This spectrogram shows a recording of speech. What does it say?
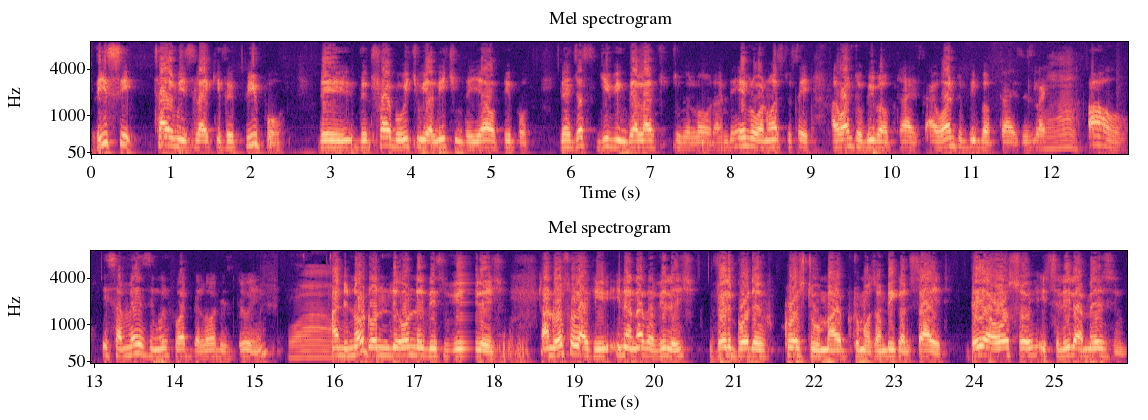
this time is like the people, the the tribe which we are reaching, the Yao people, they're just giving their life to the Lord, and everyone wants to say, "I want to be baptized. I want to be baptized." It's like, Wow. oh, it's amazing with what the Lord is doing Wow. and not only only this village, and also like in another village, very border close to my to Mozambican side. They are also it's really amazing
